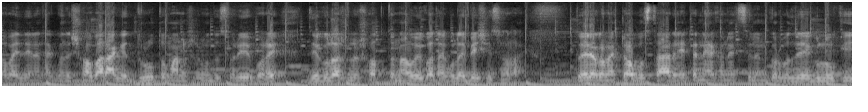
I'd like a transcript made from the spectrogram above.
সবাই জেনে থাকবেন সবার আগে দ্রুত মানুষের মধ্যে ছড়িয়ে পড়ে, যেগুলো আসলে সত্য না, ওই কথাগুলো বেশি ছড়ায়। তো এরকম একটা অবস্থা। আর এটা নিয়ে এখন এক্সপ্লেন করব যে এগুলো কি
